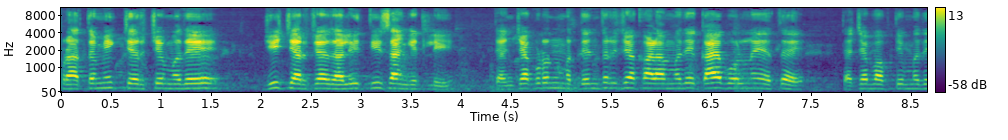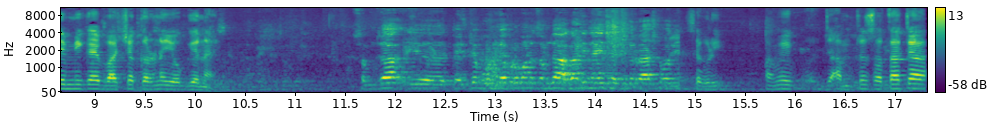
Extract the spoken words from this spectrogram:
प्राथमिक चर्चेमध्ये जी चर्चा झाली ती सांगितली त्यांच्याकडून मध्यंतरीच्या काळामध्ये काय बोलणं येतं आहे त्याच्या बाबतीमध्ये मी काही भाष्य करणं योग्य नाही. समजा त्यांच्या बोलण्याप्रमाणे समजा आघाडी नाही झाली तर राष्ट्रवादी सगळी. आम्ही आमचं स्वतःच्या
